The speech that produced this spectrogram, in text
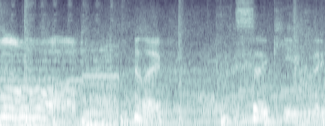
Oh, hello. So cute?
